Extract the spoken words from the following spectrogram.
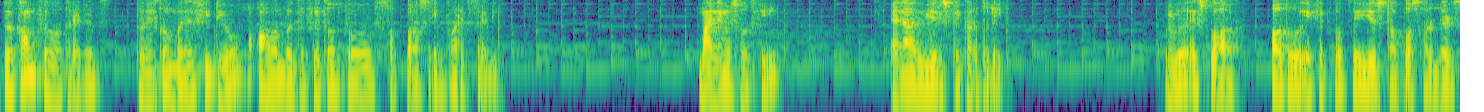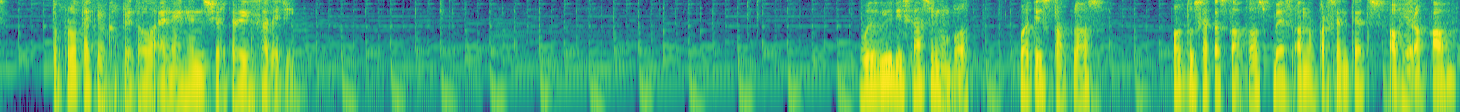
Welcome fellow traders to this company's video all about the vital tool stop loss in forex trading. My name is Lutfi and I will be your speaker today. We will explore how to effectively use stop loss orders to protect your capital and enhance your trading strategy. We'll be discussing about what is stop loss, how to set a stop loss based on a percentage of your account,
